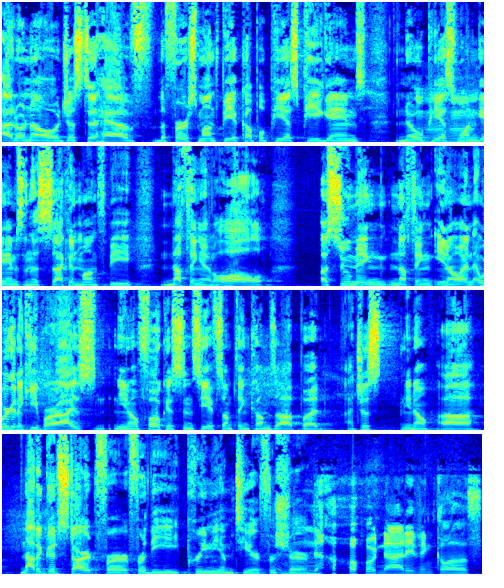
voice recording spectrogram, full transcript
I don't know, just to have the first month be a couple PSP games, no mm-hmm. PS1 games, and the second month be nothing at all assuming nothing, you know, and we're going to keep our eyes, you know, focused and see if something comes up. But I just, you know, uh, not a good start for for the premium tier for sure. No, not even close.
